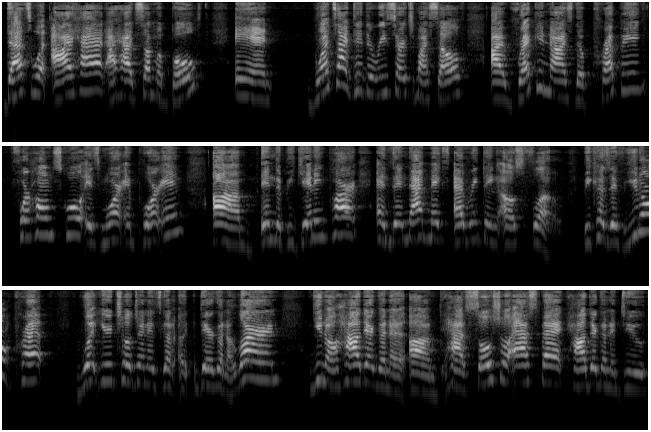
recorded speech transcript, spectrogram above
That's what I had. I had some of both. And once I did the research myself, I recognize the prepping for homeschool is more important um, in the beginning part, and then that makes everything else flow. Because if you don't prep what your children is gonna, uh, they're gonna learn, you know how they're gonna um, have social aspect, how they're gonna do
